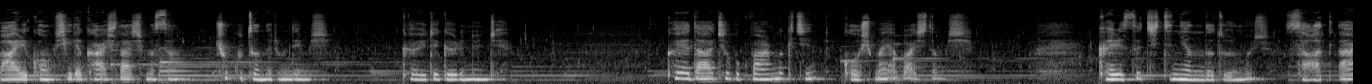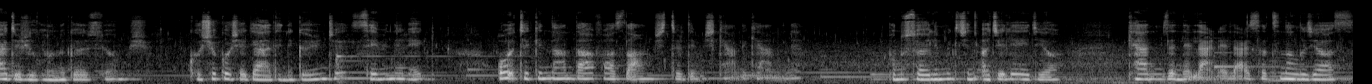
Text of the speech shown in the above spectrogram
Bari komşuyla karşılaşmasam çok utanırım demiş. Köyde görününce. Köye daha çabuk varmak için koşmaya başlamış. Karısı çitin yanında durmuş, saatlerdir yolunu gözlüyormuş. Koşa koşa geldiğini görünce sevinerek o ötekinden daha fazla almıştır demiş kendi kendine. Bunu söylemek için acele ediyor Kendimize neler neler satın alacağız.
